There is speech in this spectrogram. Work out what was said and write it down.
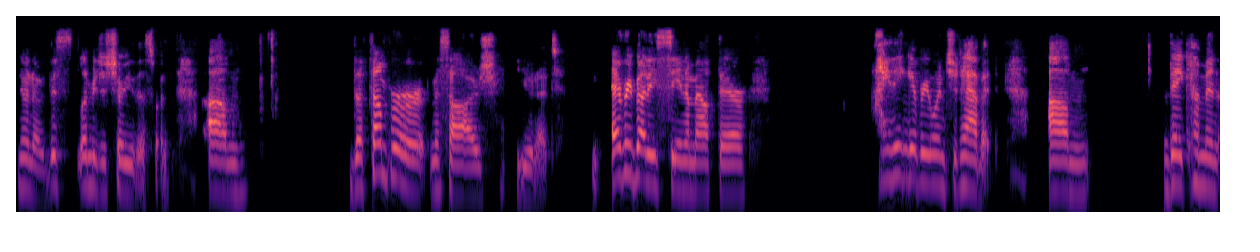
no, no, this, let me just show you this one. Um, the Thumper massage unit. Everybody's seen them out there. I think everyone should have it. Um, they come in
